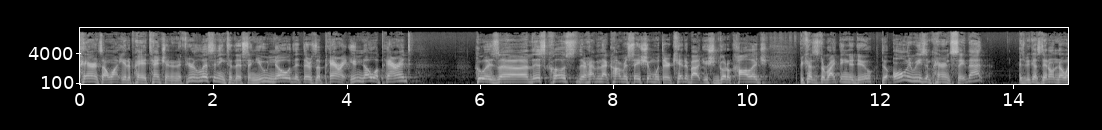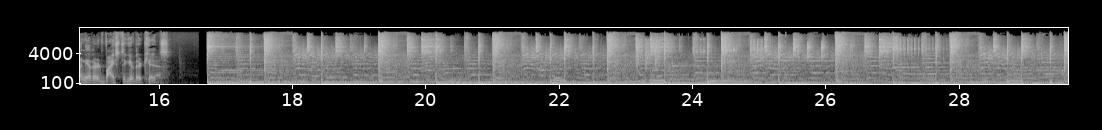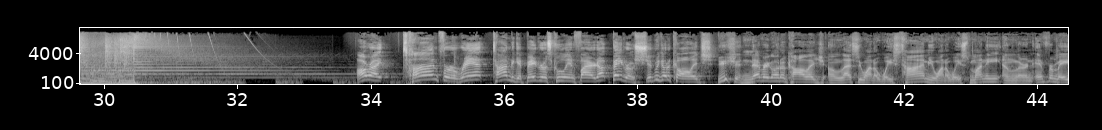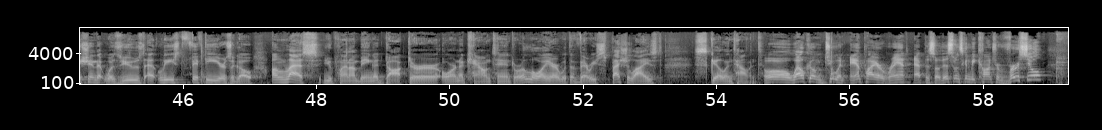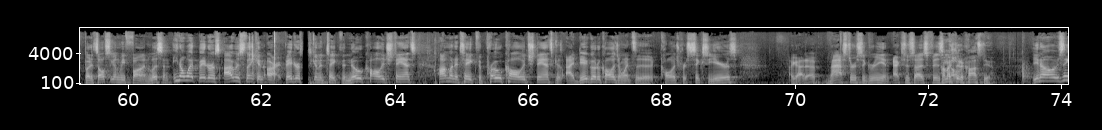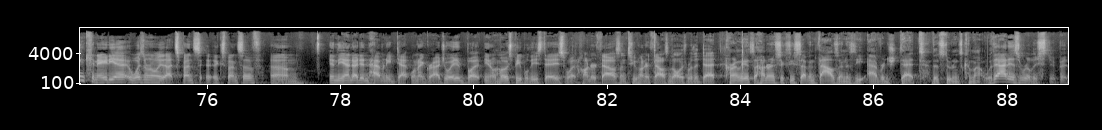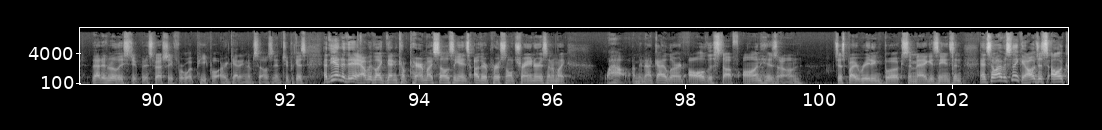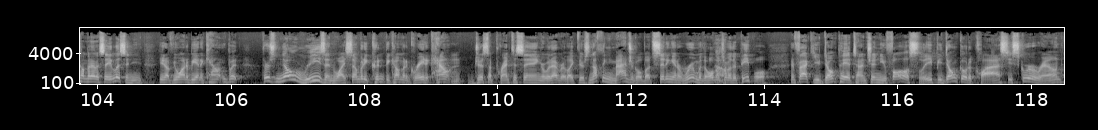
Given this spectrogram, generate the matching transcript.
parents, I want you to pay attention. And if you're listening to this and you know that there's a parent, you know a parent who is uh, this close, they're having that conversation with their kid about you should go to college because it's the right thing to do. The only reason parents say that is because they don't know any other advice to give their kids. Yeah. Time for a rant. Time to get Bedros Keuilian fired up. Bedros, should we go to college? You should never go to college unless you want to waste time, you want to waste money, and learn information that was used at least 50 years ago, unless you plan on being a doctor or an accountant or a lawyer with a very specialized skill and talent. Oh, welcome to an Empire Rant episode. This one's going to be controversial, but it's also going to be fun. Listen, you know what, Bedros? I was thinking, all right, Bedros is going to take the no college stance. I'm going to take the pro college stance because I did go to college. I went to college for six years. I got a master's degree in exercise physiology. How much did it cost you? You know, it was in Canada. It wasn't really that expensive. Um, in the end, I didn't have any debt when I graduated, but you know, wow. most people these days, what, $100,000, $200,000 worth of debt. Currently, it's 167,000 is the average debt that students come out with. That is really stupid. That is really stupid, especially for what people are getting themselves into. Because at the end of the day, I would like then compare myself against other personal trainers, and I'm like, wow, I mean, that guy learned all this stuff on his own just by reading books and magazines. And, and so I was thinking, I'll just, I'll come in and say, listen, you know, if you want to be an accountant, but there's no reason why somebody couldn't become a great accountant just apprenticing or whatever. Like, there's nothing magical about sitting in a room with a whole no. bunch of other people. In fact, you don't pay attention, you fall asleep, you don't go to class, you screw around.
